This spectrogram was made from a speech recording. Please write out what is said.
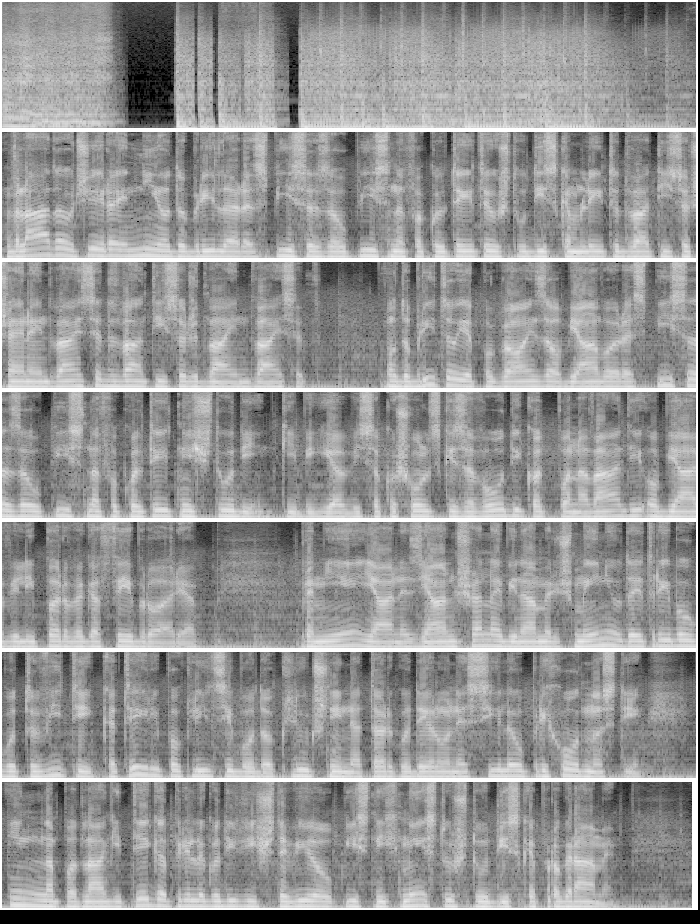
Vlada včeraj ni odobrila razpise za upis na fakultete v študijskem letu 2021-2022. Odobritev je pogoj za objavo razpisa za upis na fakultetni študij, ki bi ga visokošolski zavodi kot ponavadi objavili 1. februarja. Premijer Janez Janša naj bi namreč menil, da je treba ugotoviti, kateri poklici bodo ključni na trgu delovne sile v prihodnosti in na podlagi tega prilagoditi število upisnih mest v študijske programe.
